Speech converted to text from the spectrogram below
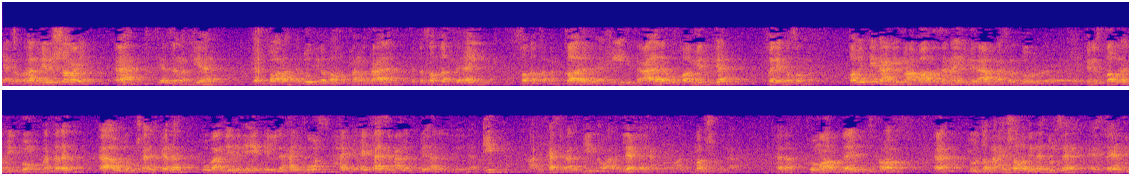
يعني الرهان غير الشرعي ها يلزمك فيها كفارة تتوب إلى الله سبحانه وتعالى تتصدق بأي صدقة. من قال لأخيه تعال أقامرك فليتصدق. طب اثنين قاعدين مع بعض زمايل بيلعبوا مثلا دور آه، تنس طاولة بينج بونج مثلا أو دور مش عارف كذا. وبعدين الايه اللي هيفوز هيحاسب على على ال game هيحاسب على ال game أو على اللعبة يعني أو على الماتش بيلعبه هذا قمار لا يجوز حرام. ها؟ يقول طب ما هيشرب الناس دول سائل سياتي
